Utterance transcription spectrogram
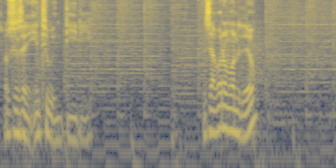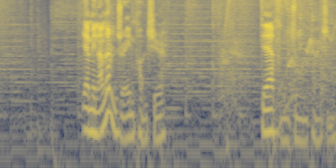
I was going to say into Indeedee. Is that what I want to do? Yeah, I mean, I'm going to Drain Punch here. Definitely Drain Punching.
